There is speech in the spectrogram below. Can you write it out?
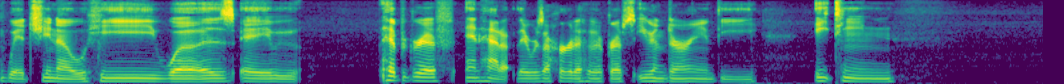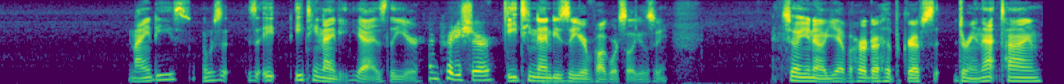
Which, you know, he was a hippogriff and had a, there was a herd of hippogriffs even during the 18 90s was it is it 1890 yeah is the year. I'm pretty sure. 1890 is the year of hogwarts legacy. So you know you have a herd of hippogriffs during that time.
